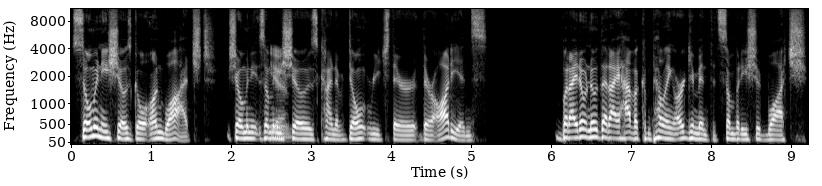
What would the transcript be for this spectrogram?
so many shows go unwatched. So many so many Yeah. shows kind of don't reach their their audience. But I don't know that I have a compelling argument that somebody should watch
